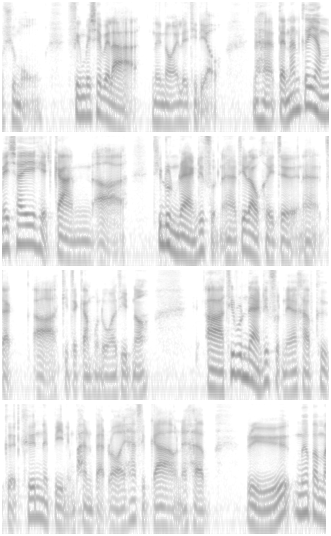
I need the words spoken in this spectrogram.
9 ชั่วโมง ซึ่งไม่ใช่เวลาน้อยๆเลยทีเดียวนะฮะแต่นั่นก็ยังไม่ใช่เหตุการณ์ที่รุนแรงที่สุดนะฮะที่เราเคยเจอนะฮะจากกิจกรรมของดวงอาทิตย์เนาะที่รุนแรงที่สุดเนี่ยครับคือเกิดขึ้นในปี 1859 นะครับหรือเมื่อประม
